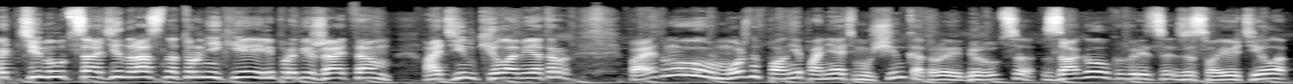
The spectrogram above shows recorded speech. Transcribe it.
подтянуться один раз на турнике или пробежать там один километр. Поэтому можно вполне понять мужчин, которые берутся за голову, как говорится, за свое тело,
